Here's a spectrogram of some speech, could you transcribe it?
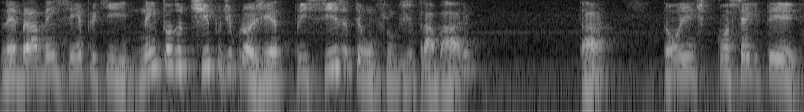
lembrar bem sempre que nem todo tipo de projeto precisa ter um fluxo de trabalho, tá? Então a gente consegue ter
